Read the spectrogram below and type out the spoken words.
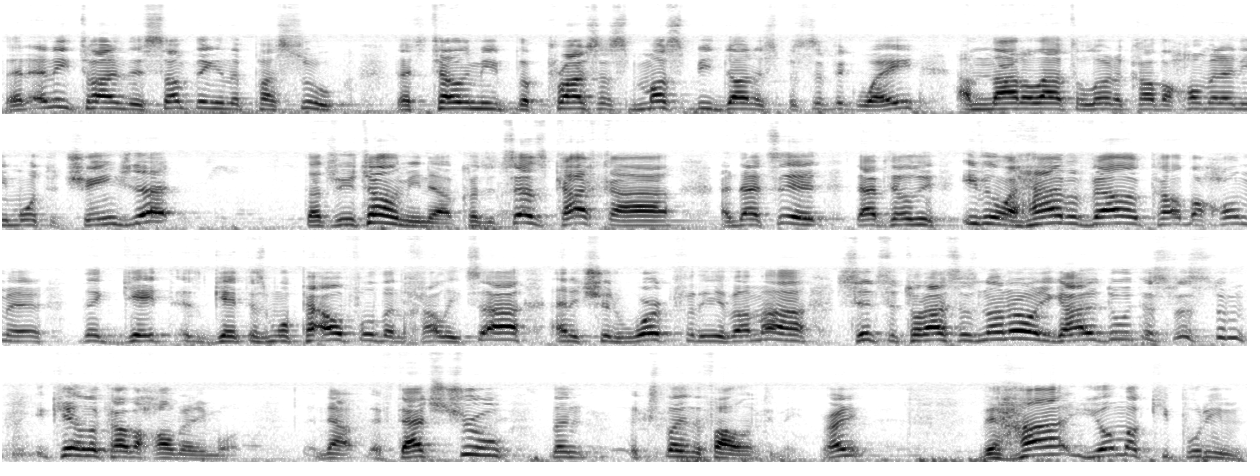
that anytime there's something in the pasuk that's telling me the process must be done a specific way, I'm not allowed to learn a kavahomer anymore to change that? That's what you're telling me now, because it says kacha, and that's it. That tells me, even though I have a valid kal the gate is, gate is more powerful than chalitza, and it should work for the yavama. Since the Torah says, no, no, you got to do it this system, you can't look kal v'chomer anymore. Now, if that's true, then explain the following to me. Ready? V'ha yom kippurim,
